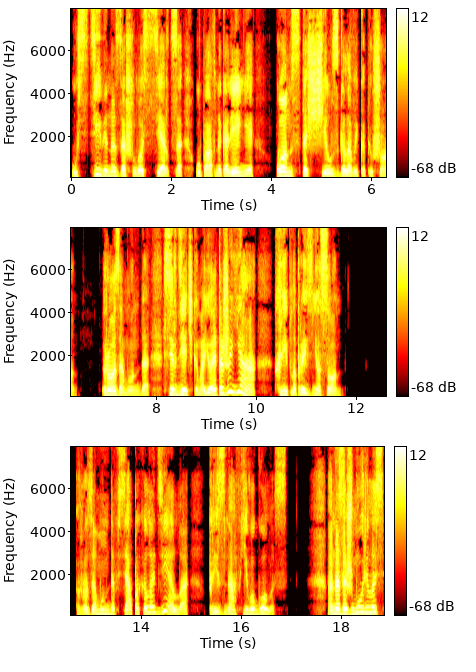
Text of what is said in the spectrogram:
У Стивена зашло сердце. Упав на колени, он стащил с головы капюшон. «Розамунда, сердечко мое, это же я!» — хрипло произнес он. Розамунда вся похолодела, признав его голос. Она зажмурилась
